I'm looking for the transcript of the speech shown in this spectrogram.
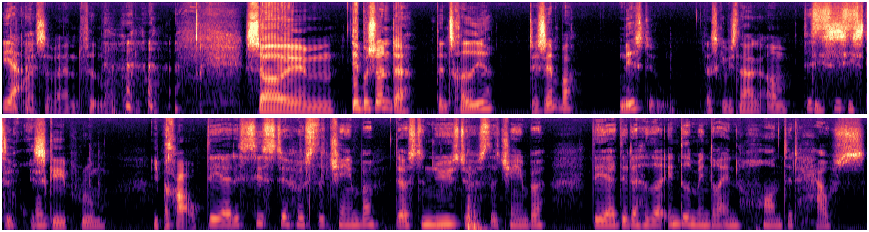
Ja. Det kunne altså være en fed måde at gøre det på. Så øhm, det er på søndag, den 3. december. Næste uge, der skal vi snakke om det, det sidste, sidste rum. escape room i Prag. Det er det sidste hos The Chamber. Det er også det nyeste hos The Chamber. Det er det, der hedder intet mindre end Haunted House.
